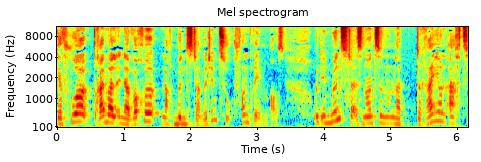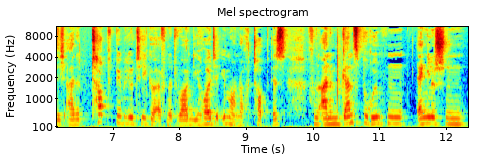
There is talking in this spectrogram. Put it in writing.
Der fuhr dreimal in der Woche nach Münster mit dem Zug von Bremen aus. Und in Münster ist 1983 eine Top-Bibliothek eröffnet worden, die heute immer noch top ist, von einem ganz berühmten englischen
